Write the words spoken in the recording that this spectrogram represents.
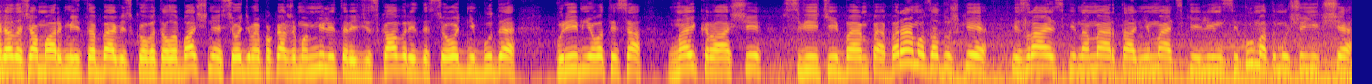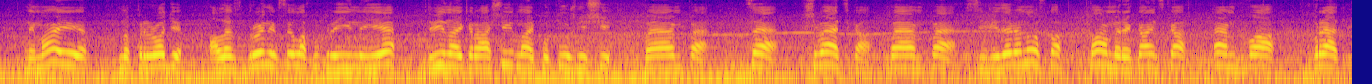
глядачам армії ТБ військове телебачення. Сьогодні ми покажемо Military Discovery, де сьогодні буде порівнюватися найкращі в світі БМП. Беремо за дужки ізраїльський намер та німецький Лінсі Пума, тому що їх ще немає в природі, але в Збройних силах України є дві найкращі, найпотужніші БМП. Це шведська БМП CV-90 та американська М2 Бредлі.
